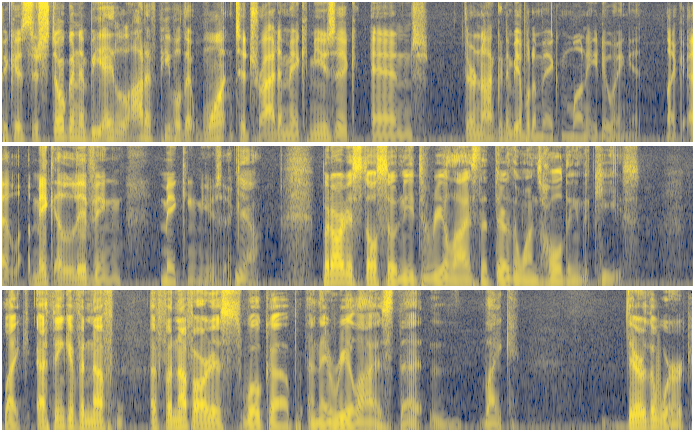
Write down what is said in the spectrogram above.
Because there's still going to be a lot of people that want to try to make music and they're not going to be able to make money doing it. Like uh, make a living making music. Yeah. But artists also need to realize that they're the ones holding the keys. Like I think if enough if enough artists woke up and they realized that like they're the work,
